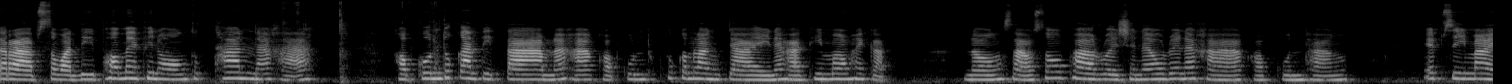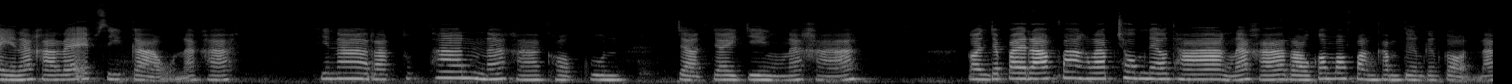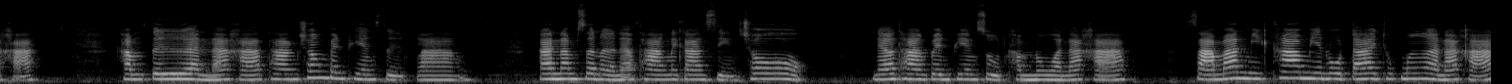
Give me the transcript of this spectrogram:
กราบสวัสดีพ่อแม่พี่น้องทุกท่านนะคะ ขอบคุณทุกการติดตามนะคะ ขอบคุณทุกๆกำลังใจนะคะ ที่มอบให้กับน้องสาวโซพารวยชาแนลด้วยนะคะ ขอบคุณทั้ง FC ใหม่นะคะและ FC เก่านะคะ ที่น่ารักทุกท่านนะคะ ขอบคุณจากใจจริงนะคะ ก่อนจะไปรับฟังรับชมแนวทางนะคะ เราก็มาฟังคำเตือนกันก่อนนะคะคำเตือนนะคะ ทางช่องเป็นเพียงสื่อกลาง การนำเสนอแนวทางในการเสี่ยงโชค แนวทางเป็นเพียงสูตรคำนวณนะคะ สามารถมีค่ามีรูดได้ทุกเมื่อนะคะ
